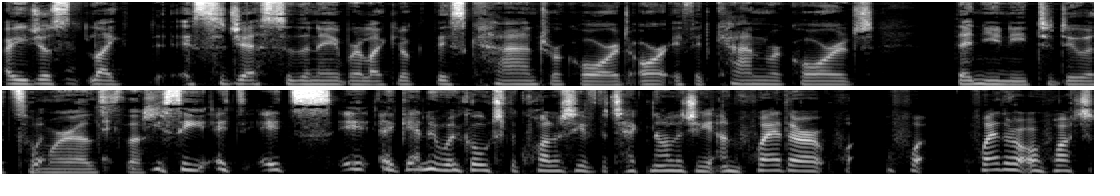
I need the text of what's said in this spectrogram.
are you just yeah. like suggest to the neighbour like, look, this can't record, or if it can record, then you need to do it somewhere well, else. That you see, it, it's it, again, it will go to the quality of the technology and whether wh- whether or what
